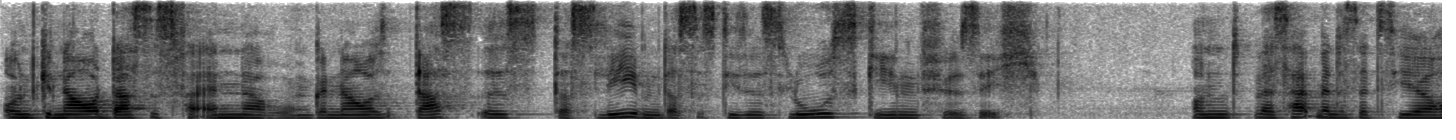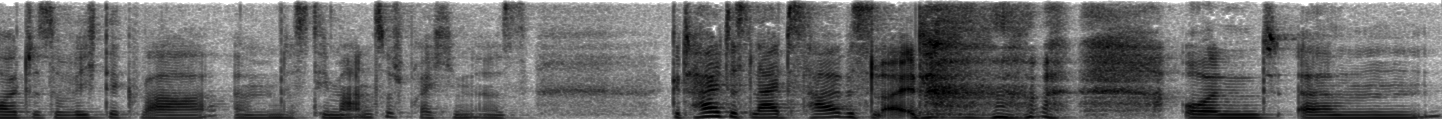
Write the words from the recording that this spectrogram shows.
Und genau das ist Veränderung, genau das ist das Leben, das ist dieses Losgehen für sich. Und weshalb mir das jetzt hier heute so wichtig war, ähm, das Thema anzusprechen, ist, geteiltes Leid ist halbes Leid. und ähm,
